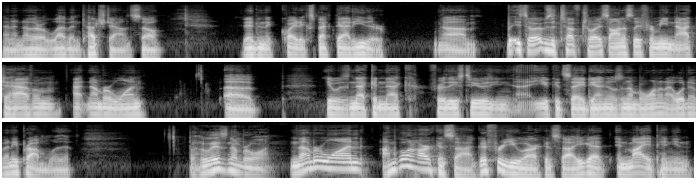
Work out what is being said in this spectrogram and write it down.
and another 11 touchdowns. So they didn't quite expect that either. Um, but so it was a tough choice, honestly, for me not to have him at number one. Uh, it was neck and neck for these two. You could say Daniel's a number one, and I wouldn't have any problem with it. But who is number one? Number one, I'm going Arkansas. Good for you, Arkansas. You got, in my opinion,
